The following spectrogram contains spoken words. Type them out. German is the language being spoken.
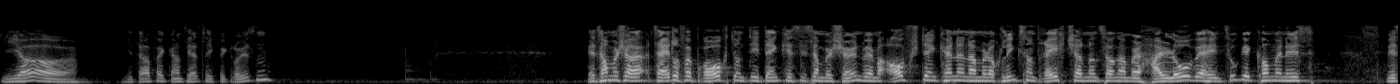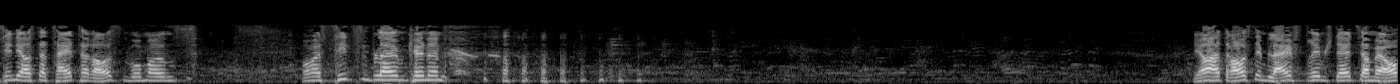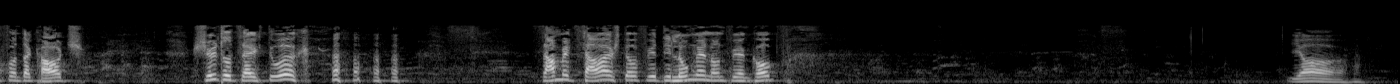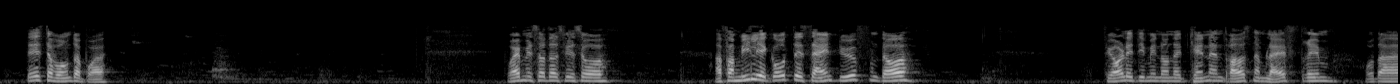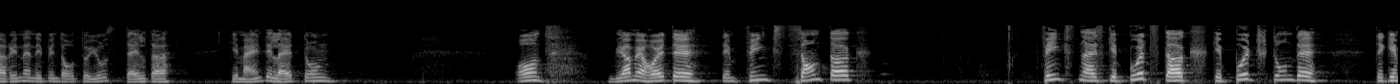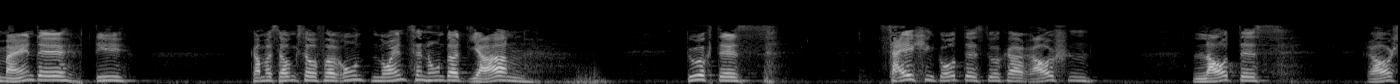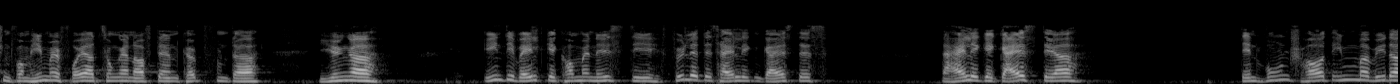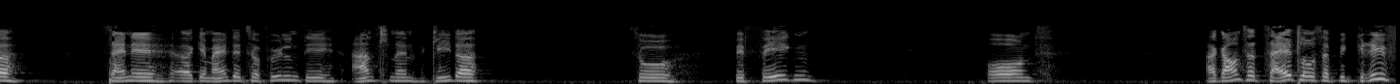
Ja, ich darf euch ganz herzlich begrüßen. Jetzt haben wir schon eine Zeit verbracht und ich denke, es ist einmal schön, wenn wir aufstehen können, einmal nach links und rechts schauen und sagen einmal Hallo, wer hinzugekommen ist. Wir sind ja aus der Zeit heraus, wo wir uns, wo wir sitzen bleiben können. ja, draußen im Livestream steht einmal auf von der Couch schüttelt euch durch, sammelt Sauerstoff für die Lungen und für den Kopf. Ja, das ist ja wunderbar. Freut mich so, dass wir so eine Familie Gottes sein dürfen da. Für alle, die mich noch nicht kennen, draußen am Livestream oder erinnern, ich bin der Otto Just, Teil der Gemeindeleitung. Und wir haben ja heute den Pfingstsonntag. Pfingsten als Geburtstag, Geburtsstunde der Gemeinde, die, kann man sagen, so vor rund 1900 Jahren durch das Zeichen Gottes, durch ein Rauschen, lautes Rauschen vom Himmel, Feuerzungen auf den Köpfen der Jünger in die Welt gekommen ist, die Fülle des Heiligen Geistes, der Heilige Geist, der den Wunsch hat, immer wieder seine äh, Gemeinde zu erfüllen, die einzelnen Glieder zu befähigen. Und ein ganzer zeitloser Begriff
